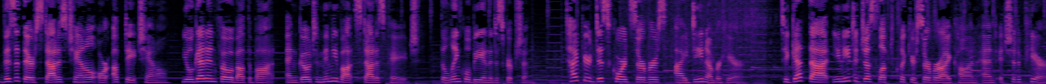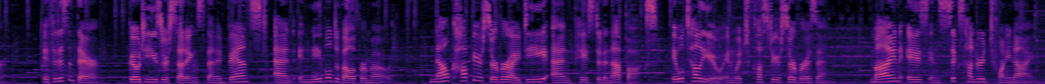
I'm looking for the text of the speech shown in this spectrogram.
Visit their status channel or update channel. You'll get info about the bot and go to MimuBot status page. The link will be in the description. Type your Discord server's ID number here. To get that, you need to just left click your server icon and it should appear. If it isn't there, Go to User Settings, then Advanced, and Enable Developer Mode. Now copy your server ID and paste it in that box. It will tell you in which cluster your server is in. Mine is in 629.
